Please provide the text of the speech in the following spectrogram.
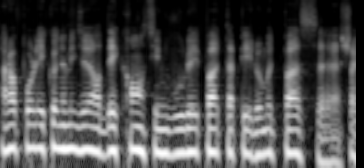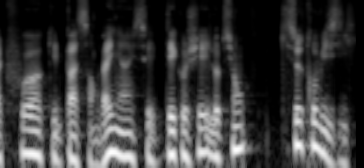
Alors, pour l'économiseur d'écran, si vous ne voulez pas taper le mot de passe à chaque fois qu'il passe en veille, hein, c'est décocher l'option qui se trouve ici.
